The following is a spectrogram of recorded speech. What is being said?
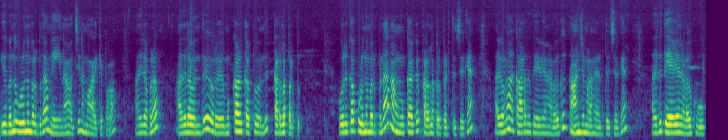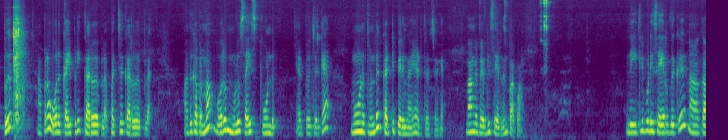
இதுக்கு வந்து உளுந்தம்பருப்பு தான் மெயினாக வச்சு நம்ம அரைக்க போகிறோம் அதுக்கப்புறம் அதில் வந்து ஒரு முக்கால் கப்பு வந்து கடலைப்பருப்பு. ஒரு கப் உளுந்தம்பருப்புனா நான் முக்கால் கப் கடலைப்பருப்பு எடுத்து வச்சுருக்கேன். அதுக்கப்புறமா காரத்துக்கு தேவையான அளவுக்கு காஞ்ச மிளகாய் எடுத்து வச்சுருக்கேன். அதுக்கு தேவையான அளவுக்கு உப்பு. அப்புறம் ஒரு கைப்பிடி கருவேப்பிலை பச்சை கருவேப்பிலை. அதுக்கப்புறமா ஒரு முழு சைஸ் பூண்டு எடுத்து வச்சுருக்கேன். மூணு துண்டு கட்டி பெருங்காயம் எடுத்து வச்சுருக்கேன். வாங்க இப்போ எப்படி செய்கிறதுன்னு பார்க்கலாம். இந்த இட்லி பொடி செய்கிறதுக்கு நான் க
